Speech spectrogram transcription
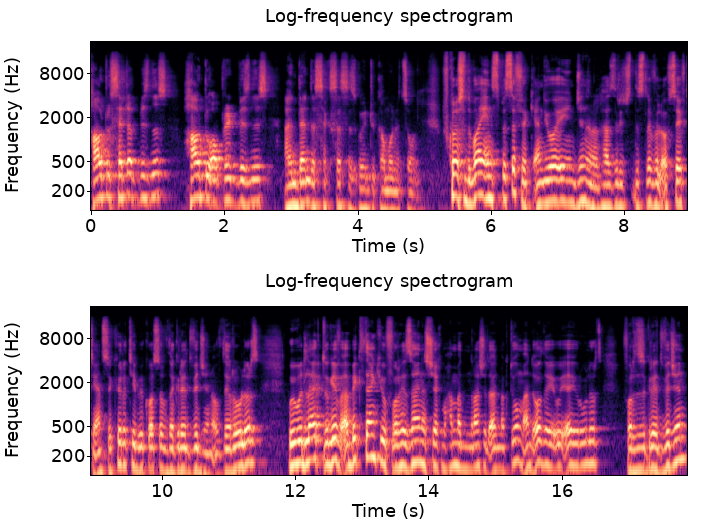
how to set up business, how to operate business, and then the success is going to come on its own. Of course, Dubai in specific and UAE in general has reached this level of safety and security because of the great vision of their rulers. We would like to give a big thank you for His Highness Sheikh Mohammed bin Rashid Al Maktoum and all the UAE rulers for this great vision.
